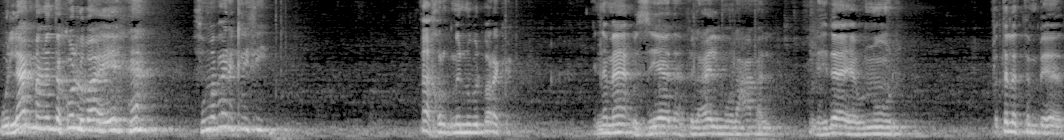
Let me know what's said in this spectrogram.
واللي اجمل من ده كله بقى إيه؟ ها؟ ثم بارك لي فيه. أخرج منه بالبركة. النماء والزيادة في العلم والعمل والهدايه والنور فثلاث تنبيهات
